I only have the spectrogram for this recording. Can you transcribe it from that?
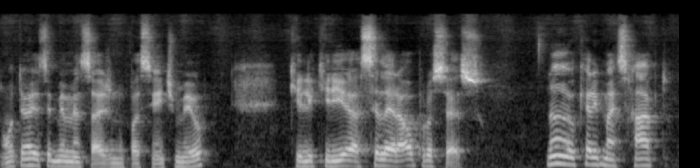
ontem eu recebi uma mensagem de um paciente meu que ele queria acelerar o processo. Não, eu quero ir mais rápido.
